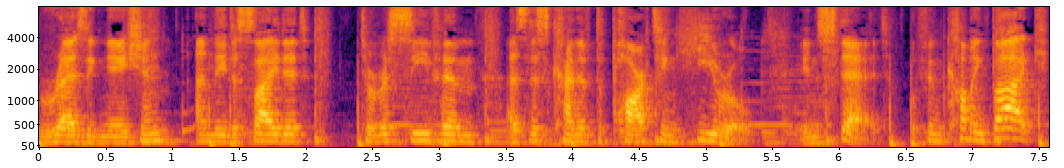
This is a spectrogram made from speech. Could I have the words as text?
resignation, and they decided to receive him as this kind of departing hero instead. With him coming back,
